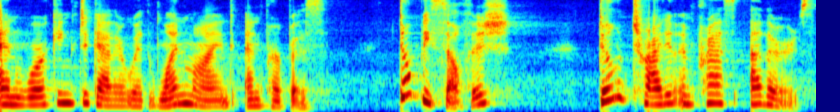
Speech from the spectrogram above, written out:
and working together with one mind and purpose. Don't be selfish. Don't try to impress others.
